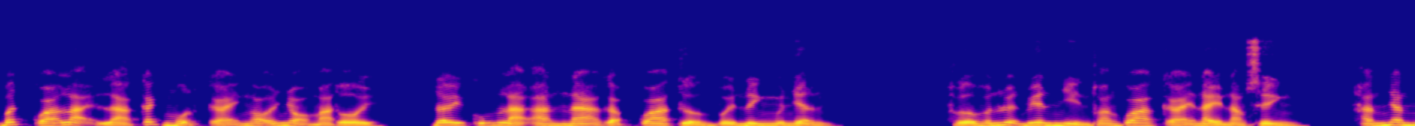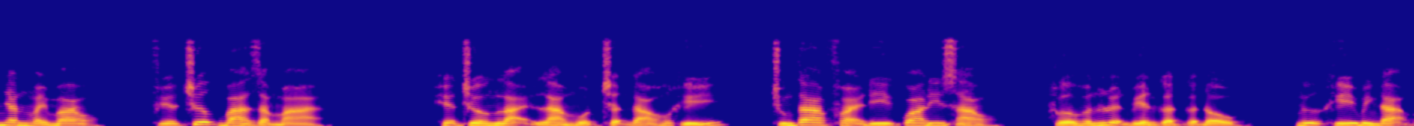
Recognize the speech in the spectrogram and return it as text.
bất quá lại là cách một cái ngõ nhỏ mà thôi, đây cũng là Anna gặp qua tưởng với Ninh nguyên nhân. Hứa huấn luyện viên nhìn thoáng qua cái này nam sinh, hắn nhăn nhăn mày mau, phía trước ba giảm mà. Hiện trường lại là một trận đảo hốt khí, chúng ta phải đi qua đi sao? Hứa huấn luyện viên gật gật đầu, ngự khí bình đạm,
